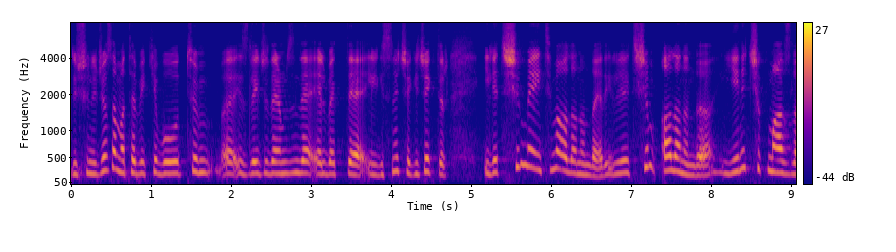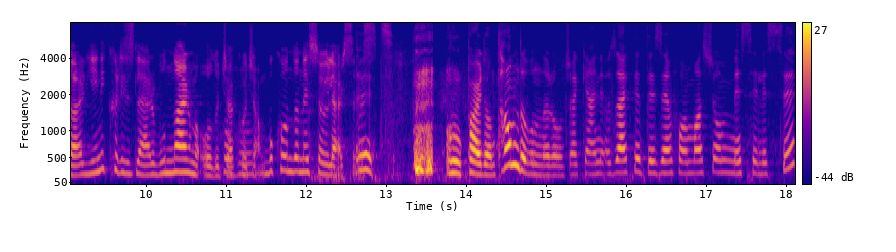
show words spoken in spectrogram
düşüneceğiz ama tabii ki bu tüm e, izleyicilerimizin de elbette ilgisini çekecektir. İletişim eğitimi alanında ya da iletişim alanında yeni çıkmazlar, yeni krizler bunlar mı olacak Hı hı. hocam? Bu konuda ne söylersiniz? Evet. Pardon tam da bunlar olacak. Yani özellikle dezenformasyon meselesi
